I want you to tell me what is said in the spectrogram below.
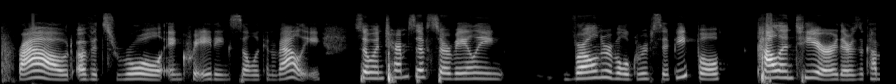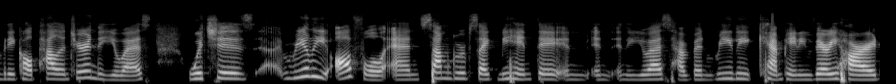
proud of its role in creating silicon valley. So in terms of surveilling vulnerable groups of people palantir there's a company called palantir in the us which is uh, really awful and some groups like Mijente in, in, in the us have been really campaigning very hard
